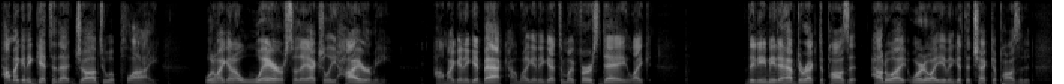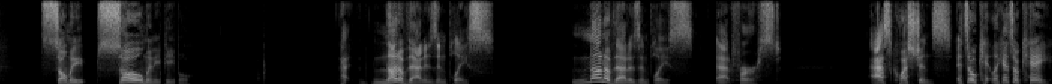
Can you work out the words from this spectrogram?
How am I going to get to that job to apply? What am I going to wear so they actually hire me? How am I going to get back? How am I going to get to my first day? Like, they need me to have direct deposit. How do I, where do I even get the check deposited? So many, so many people. None of that is in place. None of that is in place at first. Ask questions. It's okay. Like, it's okay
